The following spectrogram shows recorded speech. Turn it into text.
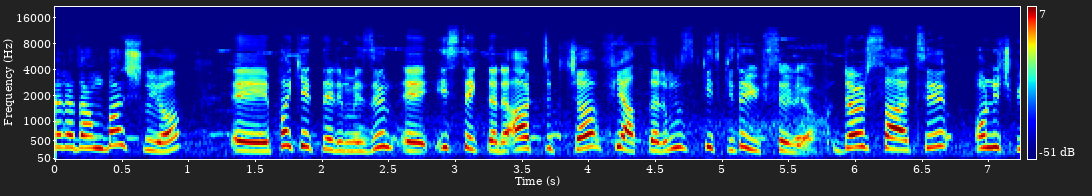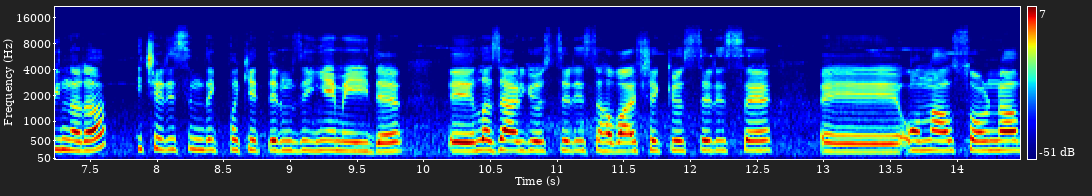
Liradan başlıyor. Ee, paketlerimizin e, istekleri arttıkça fiyatlarımız gitgide yükseliyor. 4 saati 13 bin lira. İçerisindeki paketlerimizin yemeği de e, lazer gösterisi, havai gösterisi, e, ondan sonra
